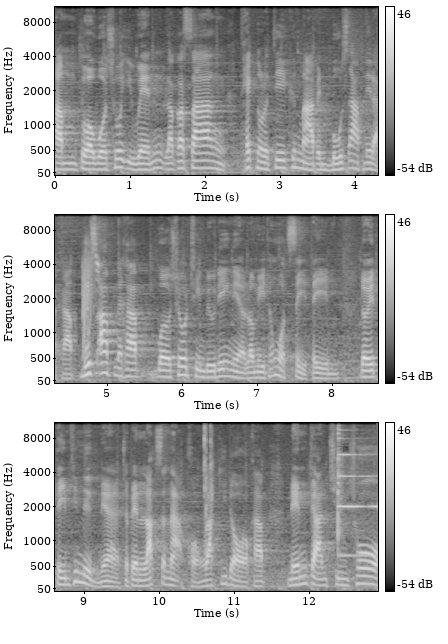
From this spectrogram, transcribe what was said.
ทำตัว Virtual Event แล้วก็สร้างเทคโนโลยีขึ้นมาเป็น Boost Up นี่แหละครับ Boost Up นะครับ Virtual Team Building เนี่ยเรามีทั้งหมด 4 ทีม โดยทีมที่1เนี่ยจะเป็นลักษณะของ Lucky Door ครับ เน้นการชิงโชค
